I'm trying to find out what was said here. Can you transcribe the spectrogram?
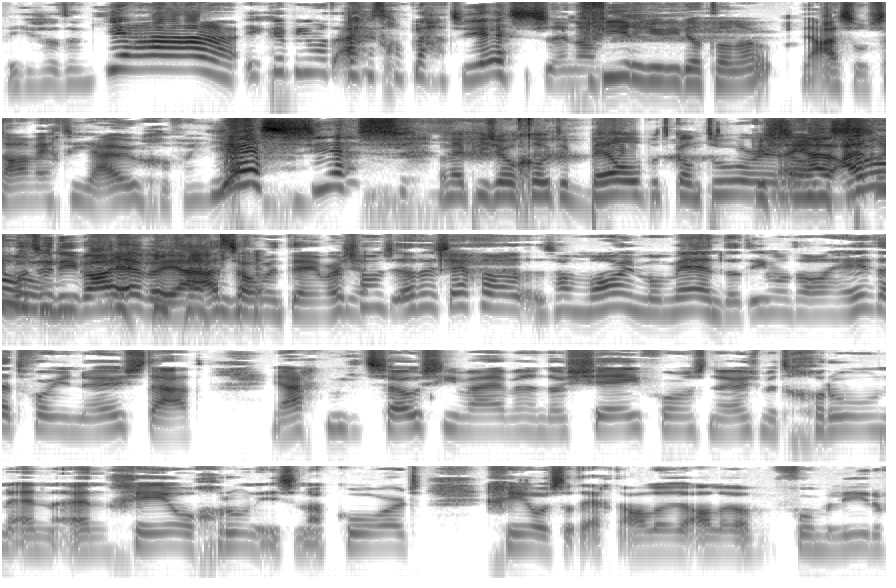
Dat je zo denkt, ja, ik heb iemand uitgeplaatst, yes. En dan, Vieren jullie dat dan ook? ja, soms staan we echt te juichen van, yes, yes. Dan heb je zo'n grote bel op het kantoor. en ja, eigenlijk moeten we die wel hebben, ja, zo meteen. Maar soms, dat is echt wel zo'n mooi moment dat iemand al een hele tijd voor je neus staat. Ja, eigenlijk moet je het zo zien, wij hebben een dossier voor ons neus met groen en, en geel. Groen is een akkoord. Geel is dat echt alle, alle formulieren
